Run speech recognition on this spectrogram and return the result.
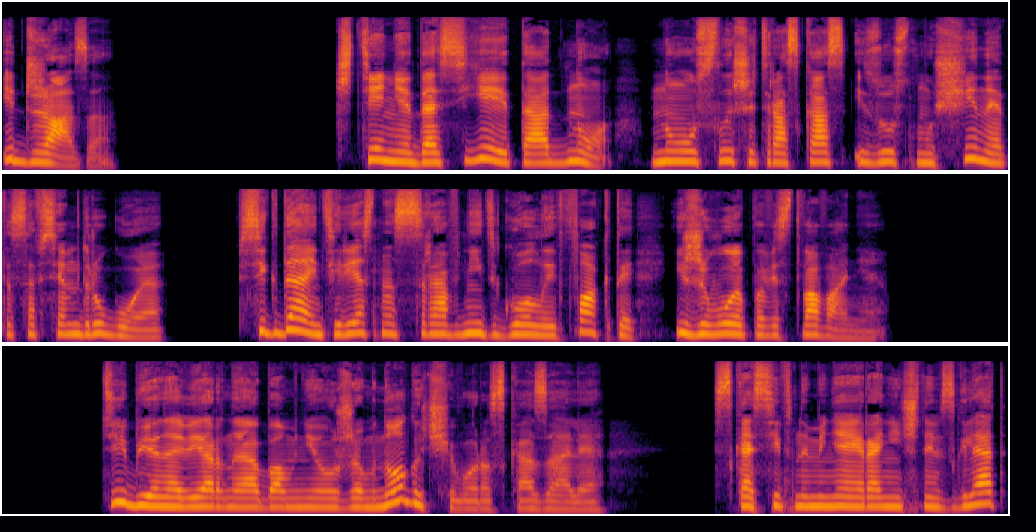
и джаза?» Чтение досье — это одно, но услышать рассказ из уст мужчины — это совсем другое. Всегда интересно сравнить голые факты и живое повествование. «Тебе, наверное, обо мне уже много чего рассказали?» Скосив на меня ироничный взгляд,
